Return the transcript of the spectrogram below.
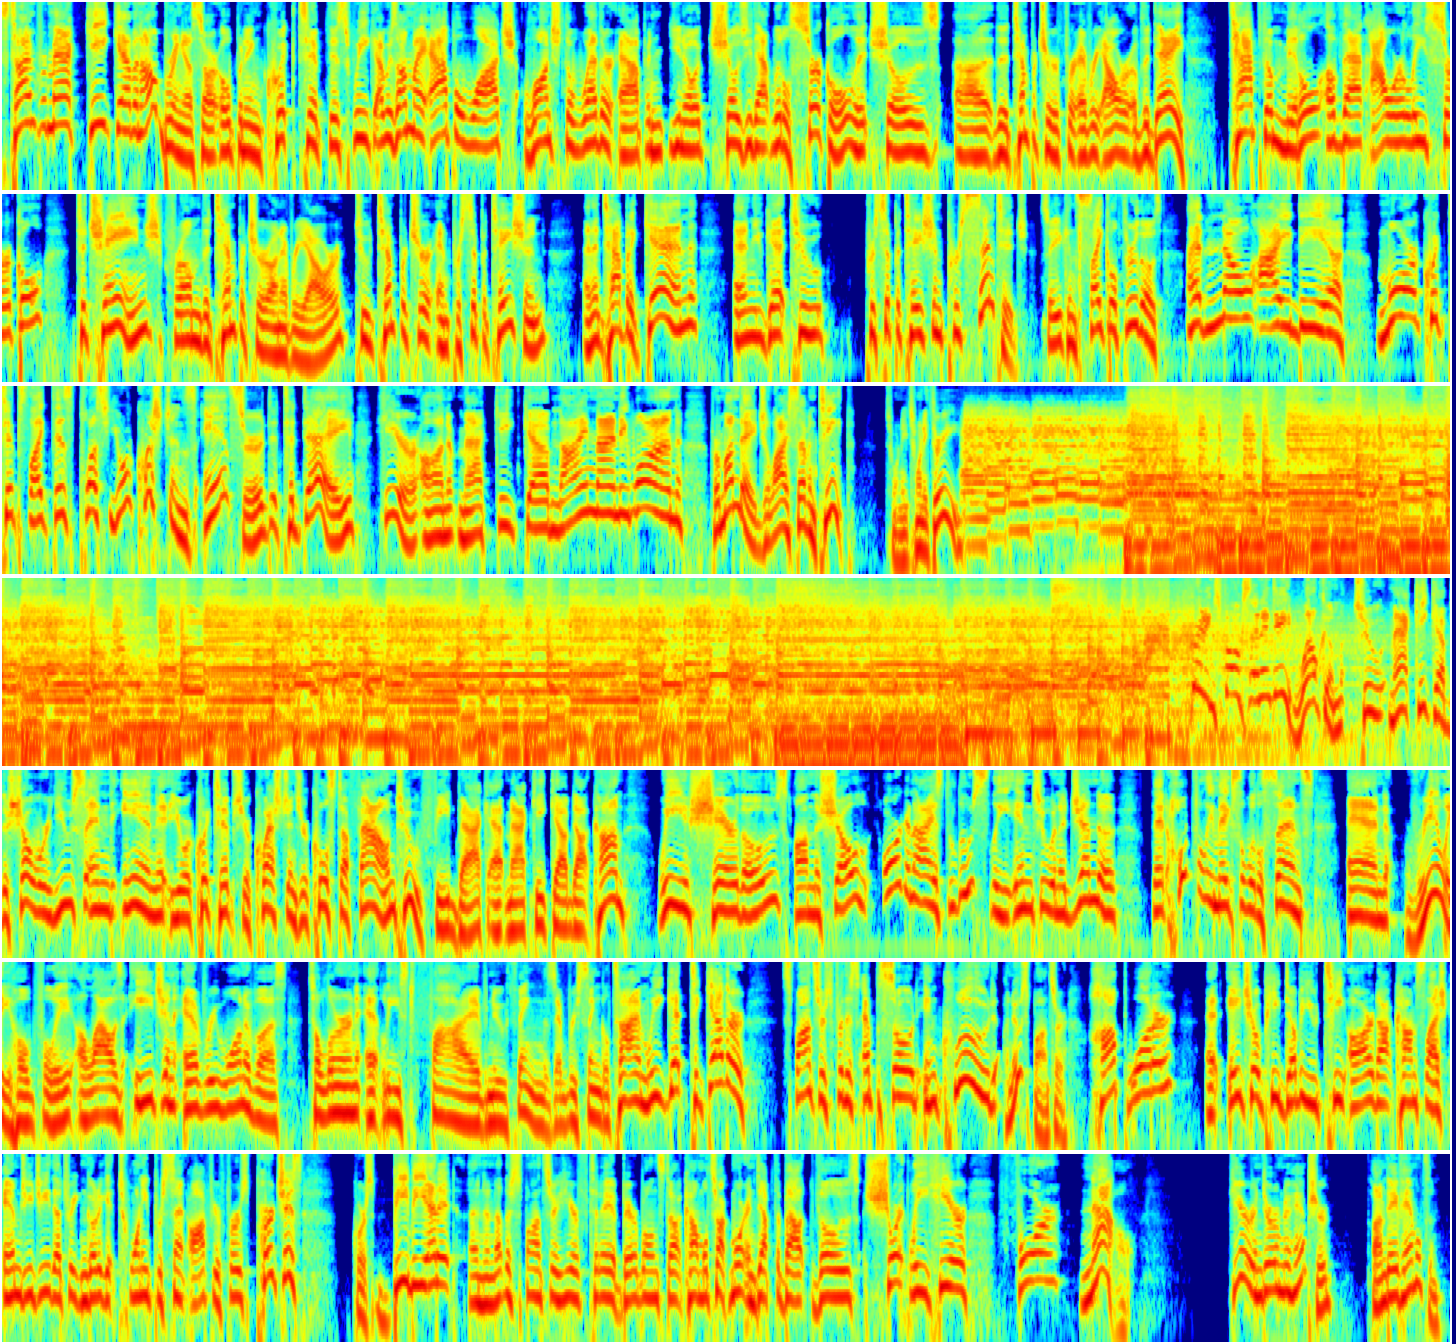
It's time for Mac Geek and I'll bring us our opening quick tip this week. I was on my Apple Watch, launched the weather app, and you know it shows you that little circle that shows uh, the temperature for every hour of the day. Tap the middle of that hourly circle to change from the temperature on every hour to temperature and precipitation, and then tap it again, and you get to precipitation percentage. So you can cycle through those. I had no idea more quick tips like this, plus your questions answered today here on Mac Geek Gab 991 for Monday, July 17th, 2023. Indeed, welcome to Mac Geek Gab, the show where you send in your quick tips, your questions, your cool stuff found to feedback at macgeekgab.com. We share those on the show, organized loosely into an agenda that hopefully makes a little sense and really hopefully allows each and every one of us to learn at least five new things every single time we get together. Sponsors for this episode include a new sponsor, Hop Water at hopwtr.com slash mgg. That's where you can go to get 20% off your first purchase. Of course, BBEdit and another sponsor here today at barebones.com. We'll talk more in depth about those shortly here. For now, here in Durham, New Hampshire, I'm Dave Hamilton.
